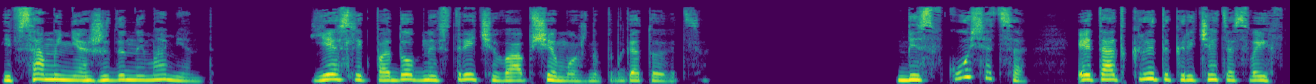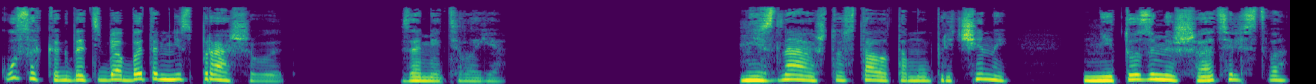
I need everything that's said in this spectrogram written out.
и в самый неожиданный момент, если к подобной встрече вообще можно подготовиться. «Безвкусица — это открыто кричать о своих вкусах, когда тебя об этом не спрашивают», — заметила я. Не знаю, что стало тому причиной, не то замешательство,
